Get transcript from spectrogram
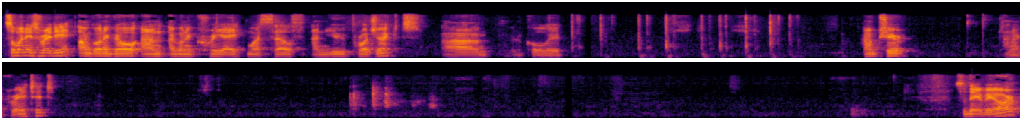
so when it's ready, I'm going to go and I'm going to create myself a new project. Um, I'm call it Hampshire, and I create it. So there we are.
